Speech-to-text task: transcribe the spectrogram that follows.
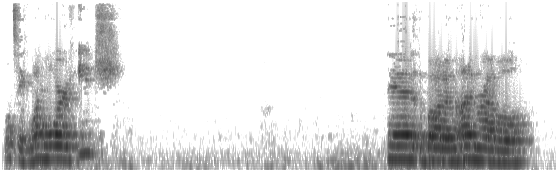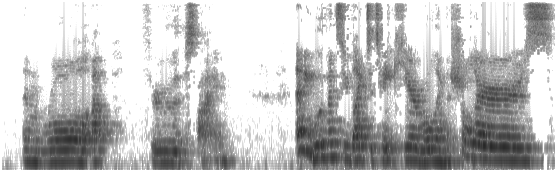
We'll take one more of each. And at the bottom, unravel and roll up through the spine. Any movements you'd like to take here, rolling the shoulders,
